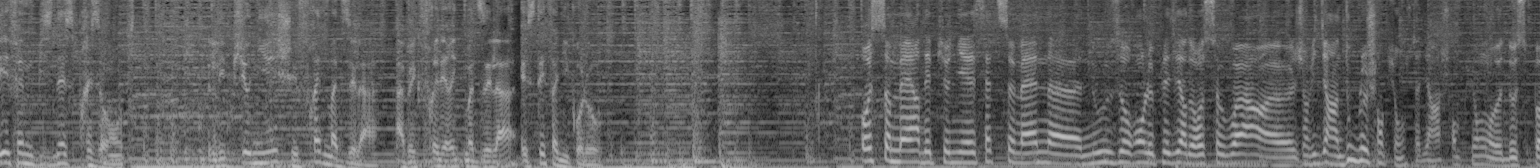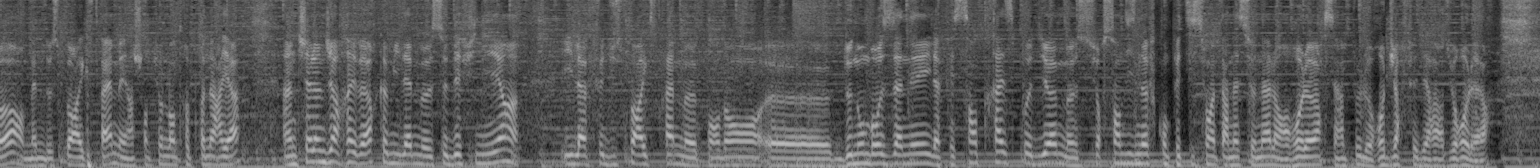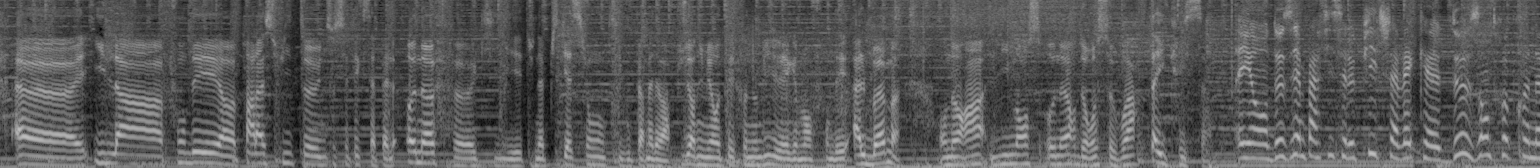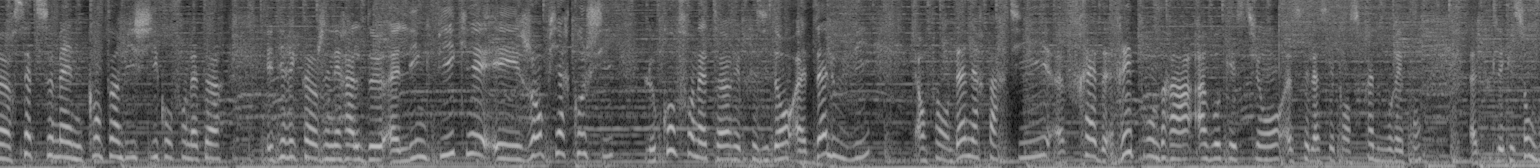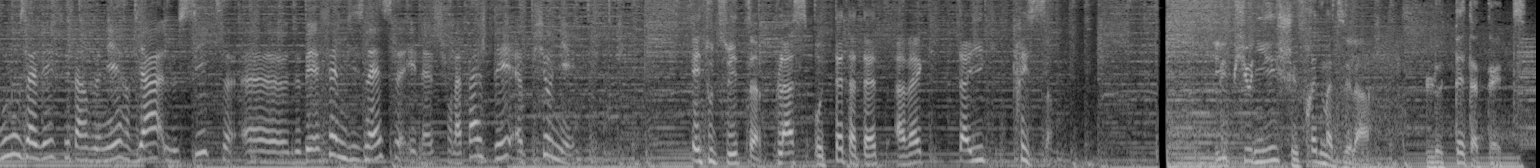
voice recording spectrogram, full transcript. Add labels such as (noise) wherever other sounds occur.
BFM Business présente Les pionniers chez Fred Mazzella avec Frédéric Mazzella et Stéphanie Colo. Au sommaire des pionniers cette semaine, euh, nous aurons le plaisir de recevoir, euh, j'ai envie de dire, un double champion, c'est-à-dire un champion euh, de sport, même de sport extrême, et un champion de l'entrepreneuriat, un challenger rêveur comme il aime se définir. Il a fait du sport extrême pendant de nombreuses années. Il a fait 113 podiums sur 119 compétitions internationales en roller. C'est un peu le Roger Federer du roller. Euh, il a fondé euh, par la suite une société qui s'appelle OnOff, euh, qui est une application qui vous permet d'avoir plusieurs numéros de téléphone mobile. Il a également fondé Album. On aura l'immense honneur de recevoir Taï Chris. Et en deuxième partie, c'est le pitch avec deux entrepreneurs. Cette semaine, Quentin Bichy, cofondateur et directeur général de LinkPeak, et Jean-Pierre Cauchy, le cofondateur et président d'Alouvi. Enfin, en dernière partie, Fred répondra à vos questions. C'est la séquence Fred vous répond à toutes les questions que vous nous avez fait parvenir via le site euh, de BFM Business et sur la page des pionniers. Et tout de suite, place au tête-à-tête avec Taïk Chris. Les pionniers chez Fred Mazzella. Le tête-à-tête.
